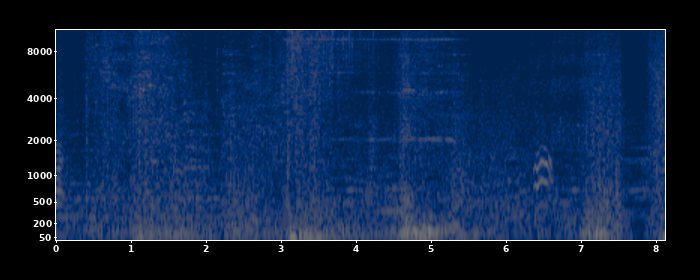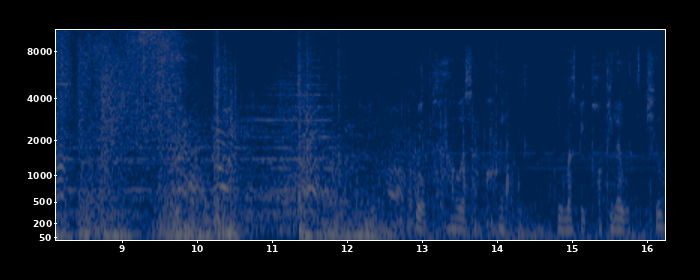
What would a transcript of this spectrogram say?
Timer. Your powers are quaint. You must be popular with children.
